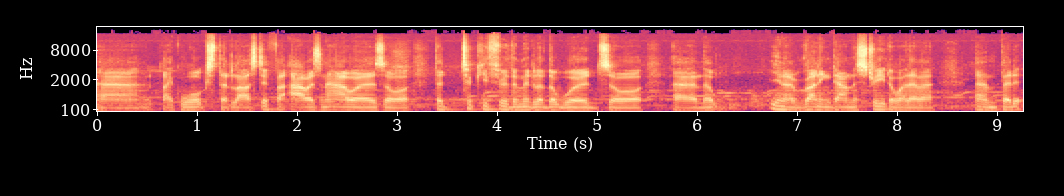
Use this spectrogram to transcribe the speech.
uh, like walks that lasted for hours and hours, or that took you through the middle of the woods, or uh, that you know running down the street or whatever. Um, but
